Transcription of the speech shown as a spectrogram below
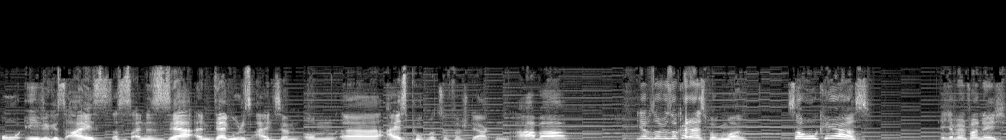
Oh, ewiges Eis. Das ist eine sehr, ein sehr gutes Item, um äh, Eis-Pokémon zu verstärken. Aber ich habe sowieso kein Eis-Pokémon. So, who cares? Ich auf jeden Fall nicht.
